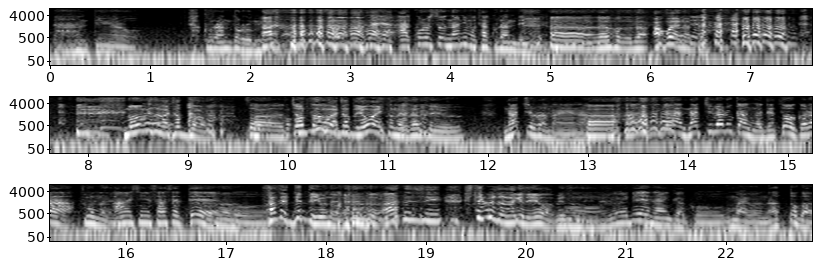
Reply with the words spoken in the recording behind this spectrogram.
う。なんていうんやろ企んどるみたいな。なんやあこの人何も企んでへんうああなるほどな。アホやなって 脳みそがちょっとそうあちょっとがちょっと弱い人なんやなっていうナチュラルなんやな。がナチュラル感が出とうからそうなんや。安心させてこううんさせてって言うねん。安心してくれただけでええわ別に。うん。それでなんかこううまいことなっとか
